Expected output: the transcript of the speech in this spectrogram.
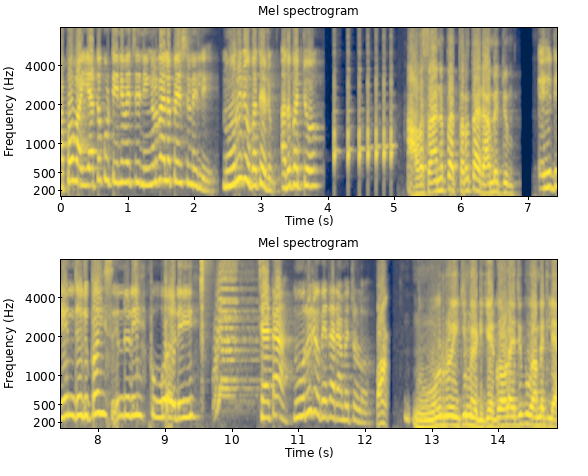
അപ്പൊ വയ്യാത്ത കുട്ടീനെ വെച്ച് നിങ്ങൾ വില പേശണില്ലേ? നൂറ് രൂപ തരും. അത് പറ്റുമോ അവസാനം ഇപ്പൊ എത്ര തരാൻ പറ്റും? എടി എന്റെ പൈസ ഉണ്ടടി പോവാടി. ചേട്ടാ നൂറ് രൂപയെ തരാൻ പറ്റുള്ളൂ. നൂറ് രൂപയ്ക്ക് മെഡിക്കൽ കോളേജ് പോകാൻ പറ്റില്ല.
